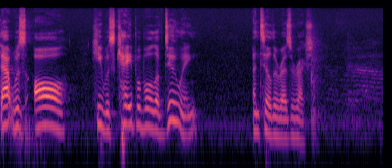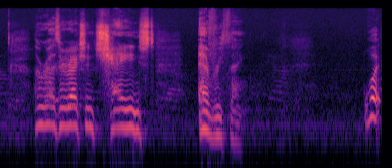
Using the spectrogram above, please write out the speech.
that was all he was capable of doing until the resurrection. The resurrection changed everything. What,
